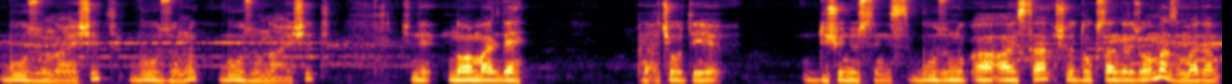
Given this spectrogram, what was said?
bu uzunluğa eşit. Bu uzunluk bu uzunluğa eşit. Şimdi normalde hani açıortayı düşünürseniz bu uzunluk A, A ise şurada 90 derece olmaz mı? Madem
